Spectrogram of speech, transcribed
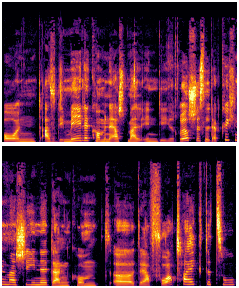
Und also die Mehle kommen erstmal in die Rührschüssel der Küchenmaschine, dann kommt äh, der Vorteig dazu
